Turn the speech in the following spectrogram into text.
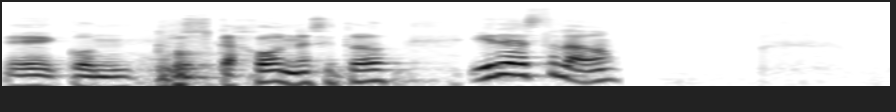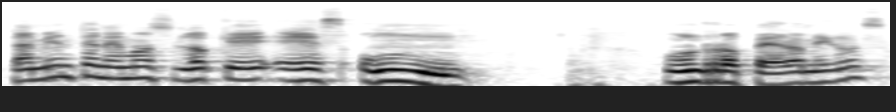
eh, con los cajones y todo. Y de este lado también tenemos lo que es un, un ropero, amigos,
